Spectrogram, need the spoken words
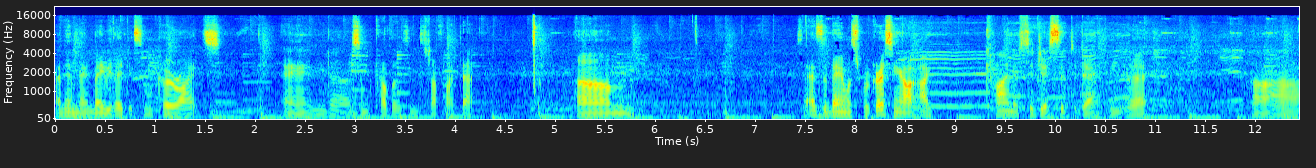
And then they, maybe they did some co-writes and uh, some covers and stuff like that. Um, so as the band was progressing, I, I, kind of suggested to Dafni that uh,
